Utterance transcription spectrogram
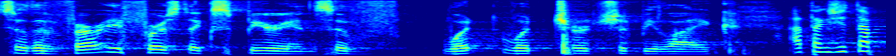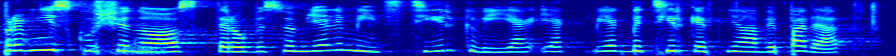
So the very first experience of what, what church should be like A takže ta první zkušenost, kterou bychom měli mít s církví, jak, jak, jak by církev měla vypadat,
